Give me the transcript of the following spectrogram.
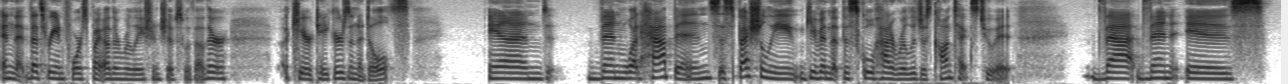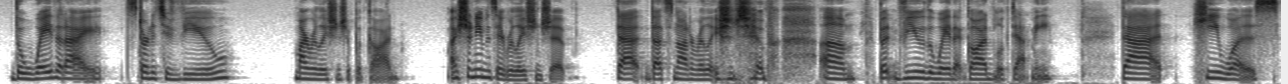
and that, that's reinforced by other relationships with other caretakers and adults. And then what happens, especially given that the school had a religious context to it, that then is the way that I started to view my relationship with God. I shouldn't even say relationship. That that's not a relationship. Um, but view the way that God looked at me. That he was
